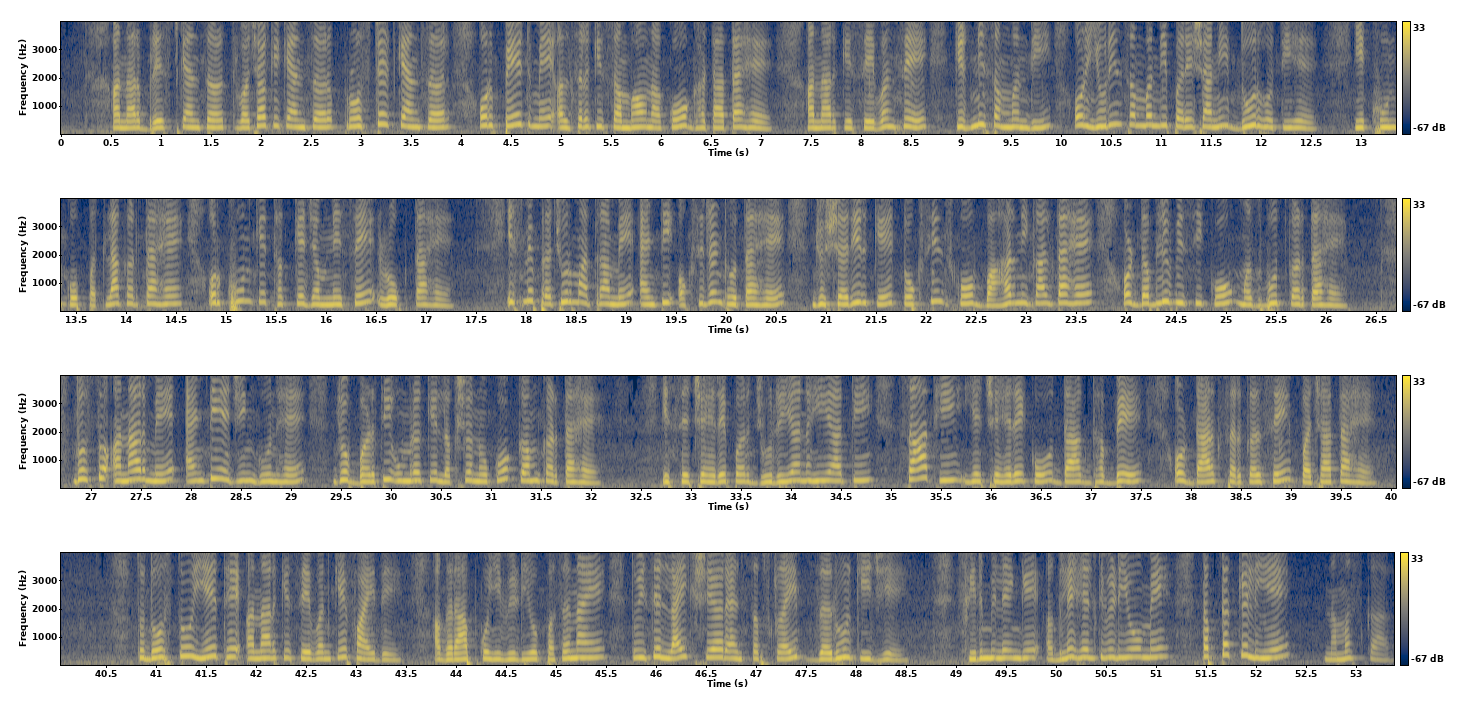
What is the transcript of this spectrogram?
अनार ब्रेस्ट कैंसर त्वचा के कैंसर प्रोस्टेट कैंसर और पेट में अल्सर की संभावना को घटाता है। अनार के सेवन से किडनी संबंधी और यूरिन संबंधी परेशानी दूर होती है। ये खून को पतला करता है और खून के थक्के जमने से रोकता है। इसमें प्रचुर मात्रा में एंटीऑक्सीडेंट होता है, जो शरीर के टॉक्सिन्स को बाहर निकालता है और डब्ल्यूबीसी को मज़बूत करता है। दोस्तों, अनार में एंटी एजिंग गुण है, जो बढ़ती उम्र के लक्षणों को कम करता है। इससे चेहरे पर झुर्रियाँ नहीं आती, साथ ही ये चेहरे को दाग धब्बे और डार्क सर्कल से बचाता है। तो दोस्तों, ये थे अनार के सेवन के फ़ायदे। अगर आपको ये वीडियो पसंद आए तो इसे लाइक शेयर एंड सब्सक्राइब ज़रूर कीजिए। फिर मिलेंगे अगले हेल्थ वीडियो में। तब तक के लिए नमस्कार।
